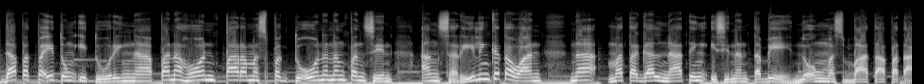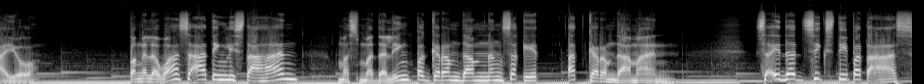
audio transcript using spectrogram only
dapat pa itong ituring na panahon para mas pagtuunan ng pansin ang sariling katawan na matagal nating isinantabi noong mas bata pa tayo. Pangalawa sa ating listahan, mas madaling pagkaramdam ng sakit at karamdaman. Sa edad 60 pataas,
